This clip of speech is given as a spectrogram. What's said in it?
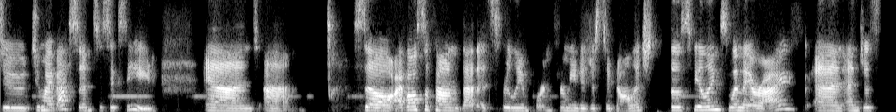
to do my best and to succeed. And um, so I've also found that it's really important for me to just acknowledge those feelings when they arrive and and just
